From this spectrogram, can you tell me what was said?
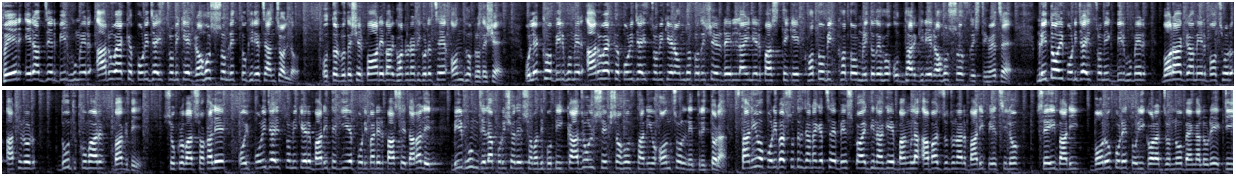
ফের এ রাজ্যের বীরভূমের আরও এক পরিযায়ী শ্রমিকের রহস্য মৃত্যু ঘিরে চাঞ্চল্য। উত্তরপ্রদেশের পর এবার ঘটনাটি ঘটেছে অন্ধ্রপ্রদেশে। উল্লেখ্য, বীরভূমের আরও এক পরিযায়ী শ্রমিকের অন্ধ্রপ্রদেশের রেল লাইনের পাশ থেকে ক্ষতবিক্ষত মৃতদেহ উদ্ধার ঘিরে রহস্য সৃষ্টি হয়েছে। মৃত ওই পরিযায়ী শ্রমিক বীরভূমের বরা গ্রামের বছর আঠেরোর দুধকুমার বাগদি। শুক্রবার সকালে ওই পরিযায়ী শ্রমিকের বাড়িতে গিয়ে পরিবারের পাশে দাঁড়ালেন বীরভূম জেলা পরিষদের সভাধিপতি কাজল শেখ সহ স্থানীয় অঞ্চল নেতৃত্বরা। স্থানীয় পরিবার সূত্রে জানা গেছে, বেশ কয়েকদিন আগে বাংলা আবাস যোজনার বাড়ি পেয়েছিল। সেই বাড়ি বড় করে তৈরি করার জন্য ব্যাঙ্গালোরে একটি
